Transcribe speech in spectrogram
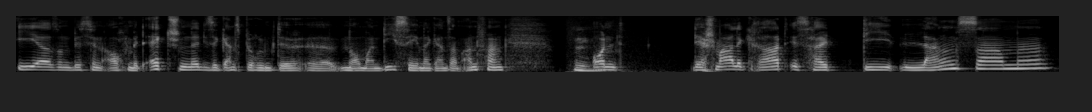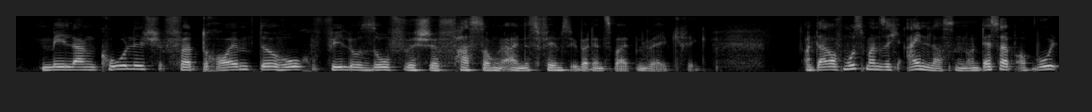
eher so ein bisschen auch mit Action, ne? diese ganz berühmte äh, Normandie-Szene ganz am Anfang. Mhm. Und der schmale Grat ist halt die langsame, melancholisch verträumte, hochphilosophische Fassung eines Films über den Zweiten Weltkrieg. Und darauf muss man sich einlassen. Und deshalb, obwohl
